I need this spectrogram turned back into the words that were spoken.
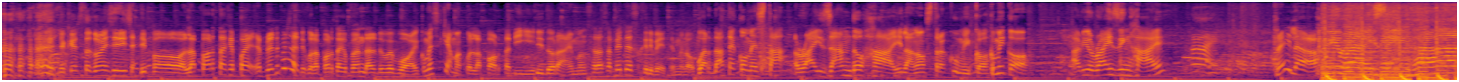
Gli ho chiesto come si dice, tipo la porta che puoi... Avete presente quella porta che puoi andare dove vuoi? Come si chiama quella porta di, di Doraemon? Se la sapete scrivetemelo. Guardate come sta risando high la nostra Kumiko. Kumiko, are you rising high? Hi. Trailer! We're rising high.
